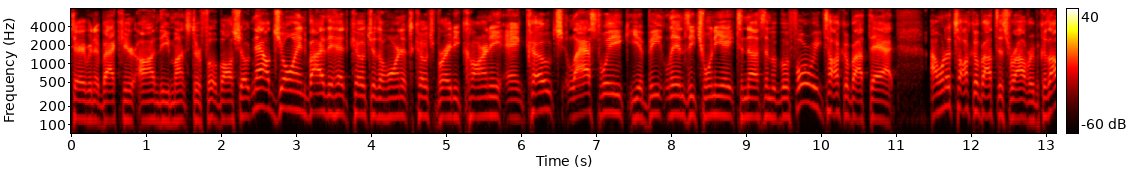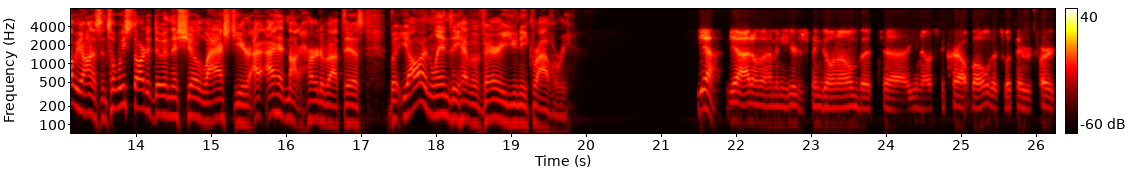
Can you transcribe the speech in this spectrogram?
Terry Bennett back here on the Muenster Football Show. Now joined by the head coach of the Hornets, Coach Brady Carney. And Coach, last week you beat Lindsay 28 to nothing. But before we talk about that, I want to talk about this rivalry because I'll be honest, until we started doing this show last year, I, I had not heard about this. But y'all and Lindsay have a very unique rivalry. Yeah, yeah. I don't know how many years it's been going on, but uh, you know, it's the Kraut Bowl. That's what they refer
